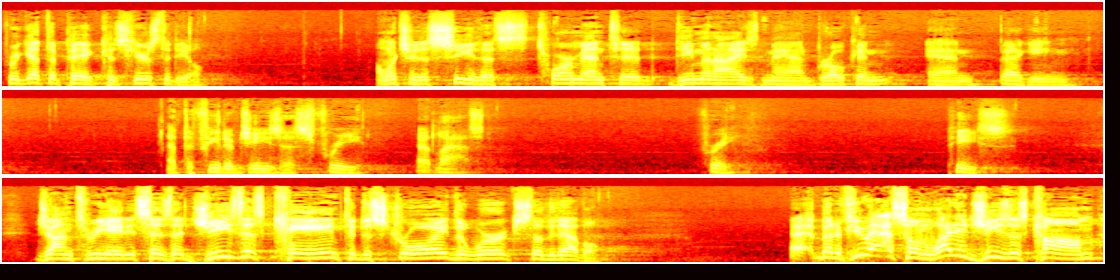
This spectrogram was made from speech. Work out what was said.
Forget the pig, because here's the deal. I want you to see this tormented, demonized man broken and begging at the feet of Jesus, free at last. Free. Peace. John 3 8, it says that Jesus came to destroy the works of the devil. Uh, but if you ask someone, why did Jesus come?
